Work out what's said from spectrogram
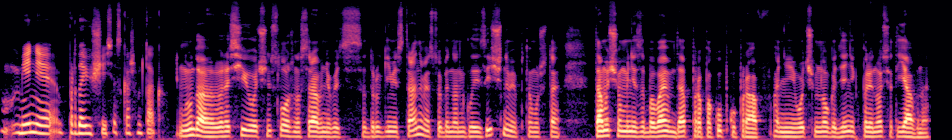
Менее продающиеся, скажем так. Ну да, Россию очень сложно сравнивать с другими странами, особенно англоязычными, потому что там еще мы не забываем, да, про покупку прав. Они очень много денег приносят явно.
